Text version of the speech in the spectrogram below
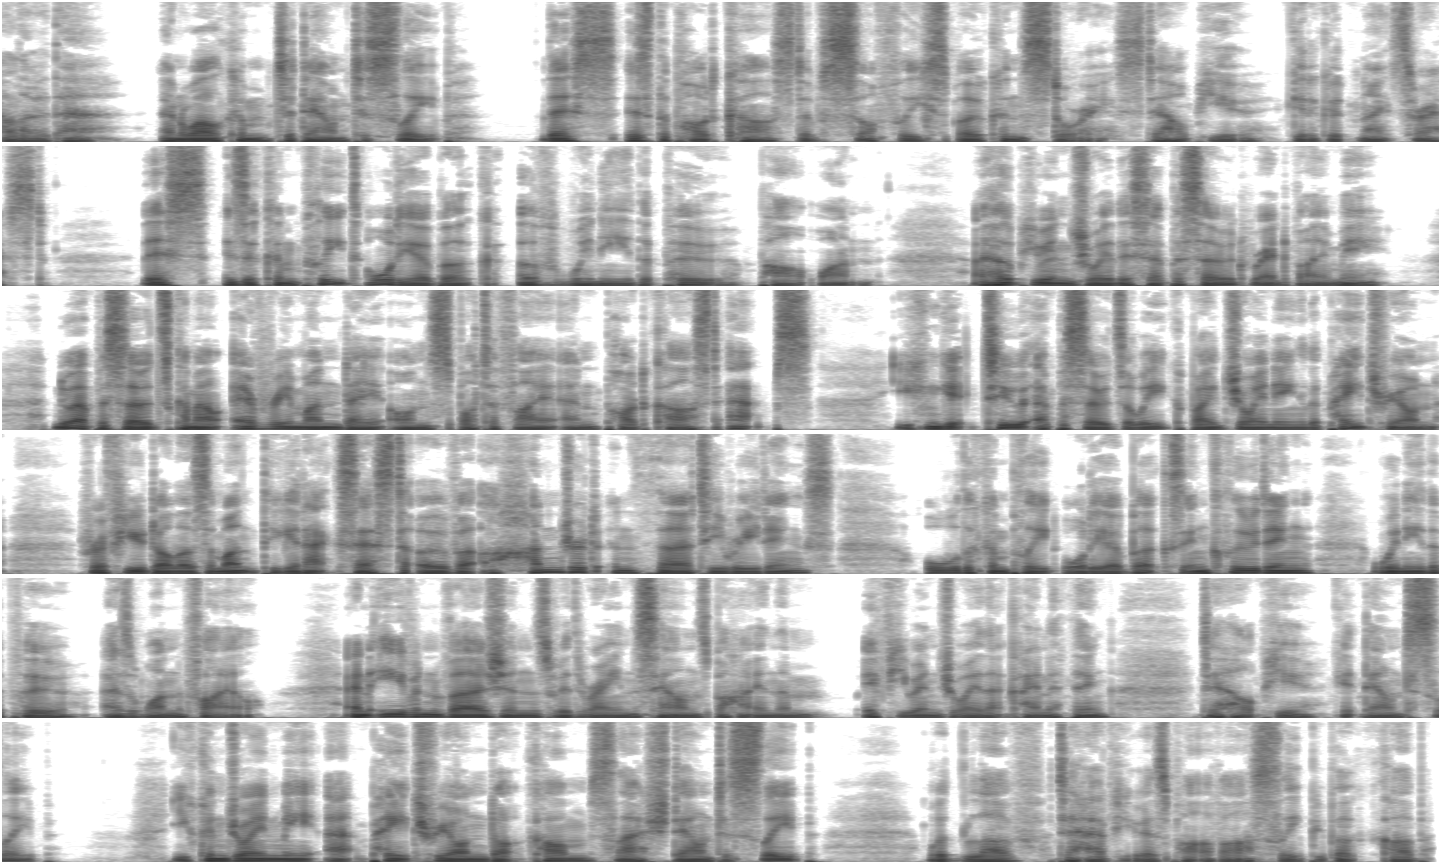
Hello there, and welcome to Down to Sleep. This is the podcast of softly spoken stories to help you get a good night's rest. This is a complete audiobook of Winnie the Pooh, Part 1. I hope you enjoy this episode read by me. New episodes come out every Monday on Spotify and podcast apps. You can get two episodes a week by joining the Patreon. For a few dollars a month, you get access to over 130 readings, all the complete audiobooks, including Winnie the Pooh as one file, and even versions with rain sounds behind them, if you enjoy that kind of thing, to help you get down to sleep. You can join me at patreon.com slash down to sleep. Would love to have you as part of our Sleepy Book Club.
